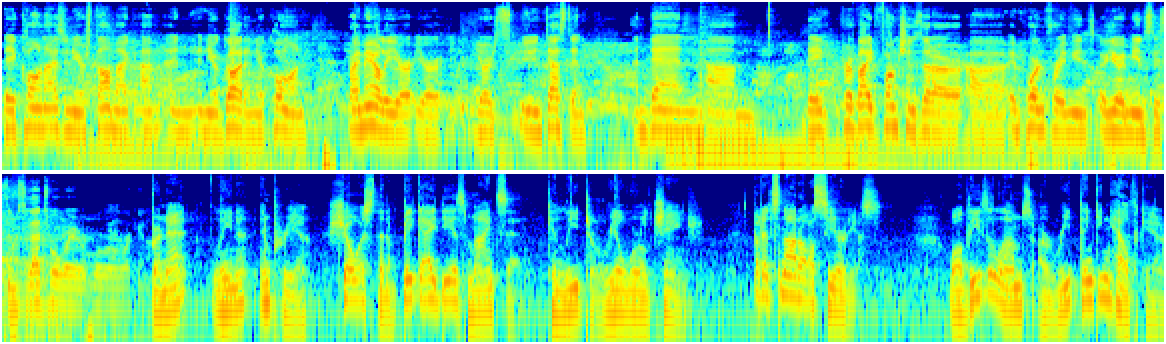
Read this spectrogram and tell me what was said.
they colonize in your stomach and, and, and your gut and your colon, primarily your, your, your, your intestine, and then um, they provide functions that are uh, important for immune, your immune system. So that's what we're, what we're working on. Bernat, Lina, and Priya show us that a big ideas mindset can lead to real world change. But it's not all serious. While these alums are rethinking healthcare,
